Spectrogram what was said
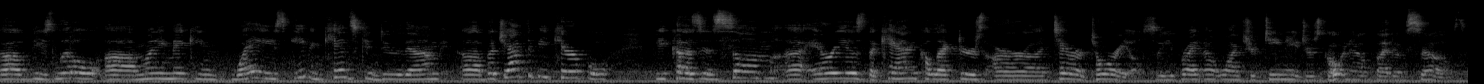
of these little uh, money making ways. Even kids can do them, uh, but you have to be careful because in some uh, areas the can collectors are uh, territorial, so you might not want your teenagers going out by themselves.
